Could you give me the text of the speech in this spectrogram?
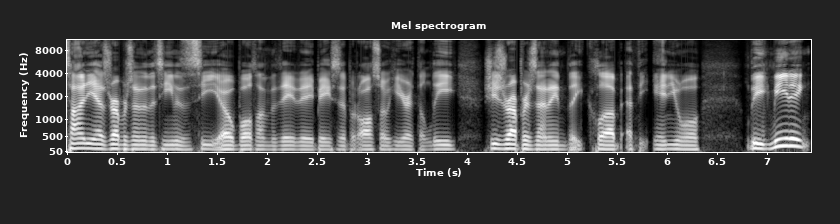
Tanya has represented the team as a CEO both on the day to day basis, but also here at the league. She's representing the club at the annual league meeting.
